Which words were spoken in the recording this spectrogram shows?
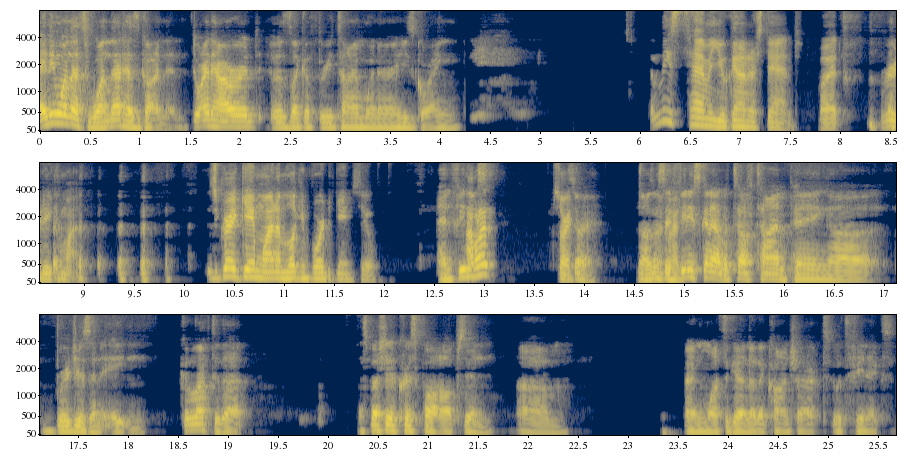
anyone that's won that has gotten in. Dwight Howard was like a three-time winner. He's going. At least him you can understand. But Rudy, come on. It's a great game one. I'm looking forward to game two. And I Phoenix. want sorry. Sorry. No, I was gonna say. Phoenix gonna have a tough time paying uh Bridges and Ayton. Good luck to that. Especially if Chris Paul opts in um and wants to get another contract with Phoenix.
